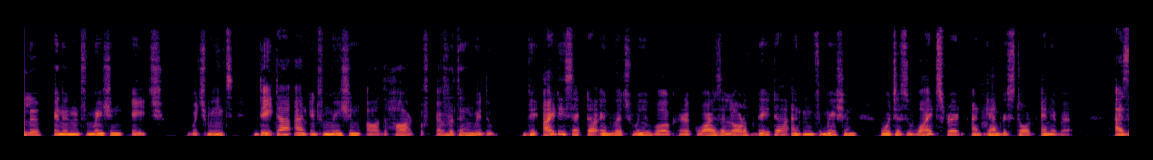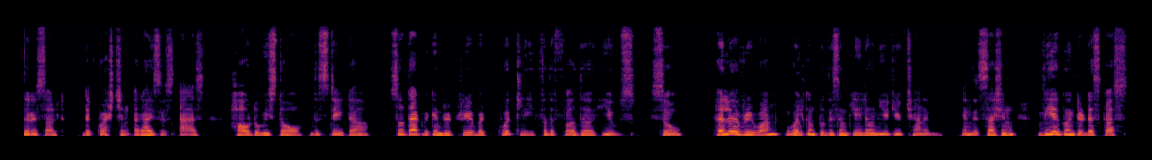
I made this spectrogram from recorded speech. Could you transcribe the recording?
live in an information age, which means data and information are the heart of everything we do. The IT sector in which we work requires a lot of data and information which is widespread and can be stored anywhere. As a result, the question arises as how do we store this data so that we can retrieve it quickly for the further use. So, hello everyone, welcome to the Simplilearn YouTube channel. In this session, we are going to discuss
